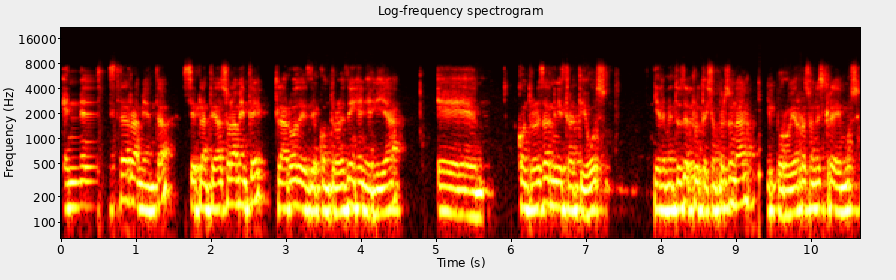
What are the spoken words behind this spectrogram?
En esta herramienta se plantea solamente, claro, desde controles de ingeniería, eh, controles administrativos y elementos de protección personal, y por obvias razones creemos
